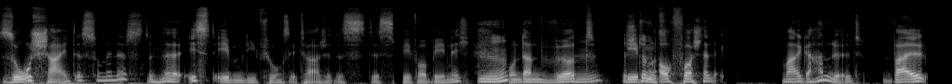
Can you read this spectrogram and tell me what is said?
so scheint es zumindest, Mhm. äh, ist eben die Führungsetage des, des BVB nicht. Mhm. Und dann wird Mhm, eben stimmt. auch vorschnell mal gehandelt, weil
